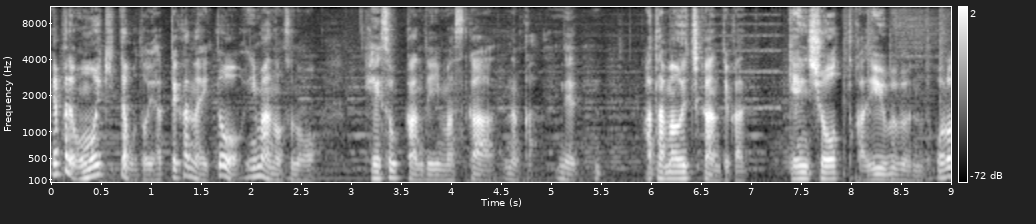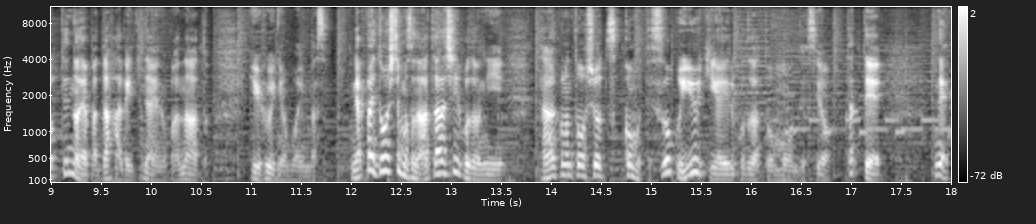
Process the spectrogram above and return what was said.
やっぱり思い切ったことをやっていかないと今のその閉塞感といいますかなんかね頭打ち感というか減少とかいう部分のところっていうのはやっぱ打破できないのかなというふうに思います。やっぱりどうしてもその新しいことに多額の投資を突っ込むってすごく勇気がいることだと思うんですよ。だってね、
